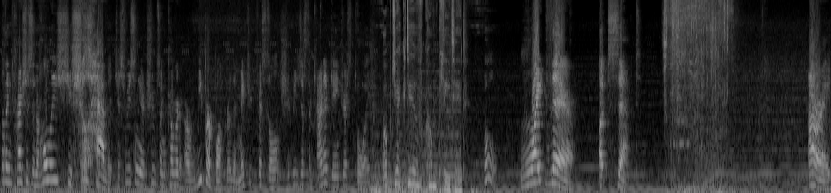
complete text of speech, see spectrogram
Something precious and holy, she shall have it. Just recently, our troops uncovered a Reaper bunker. The Matrix Crystal should be just the kind of dangerous toy. Objective completed. Oh, right there. Accept. Alright.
